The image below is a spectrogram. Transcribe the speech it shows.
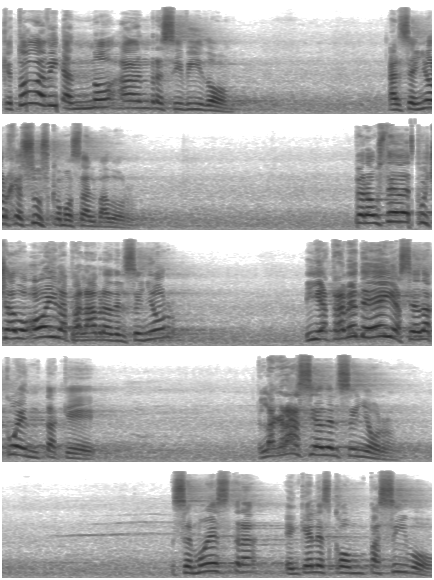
que todavía no han recibido al Señor Jesús como Salvador. Pero usted ha escuchado hoy la palabra del Señor y a través de ella se da cuenta que la gracia del Señor se muestra en que Él es compasivo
